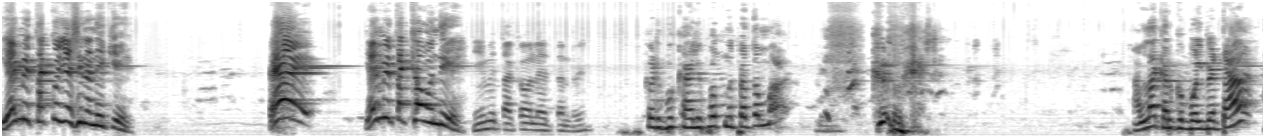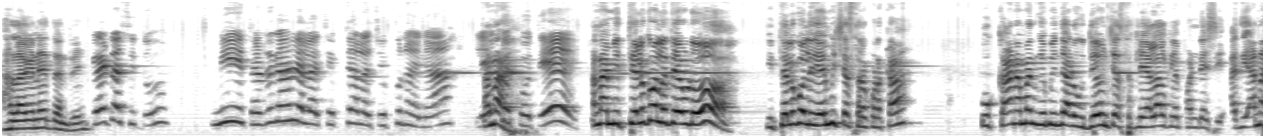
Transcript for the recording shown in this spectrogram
ఏమి తక్కువ చేసిన నీకు? ఏ ఏమి తక్కువ ఉంది? ఏమీ తక్కువ లేదు తండ్రి. కడుపు కాలిపోతుంది పెద్దమ్మ. అల్లా కరుకు బోల్ పెట్ట అలాగనే తండ్రి. బేట సిద్ధు మీ తండ్రి గారు ఎలా చెప్తే అలా చెప్పు నాయనా. అన్నా. లేకపోతే అన్న మీ తెలుగులో దేవుడు ఈ తెలుగులో ఏమి చేస్తారు కొడక? ఓ కానమంది చెప్పింది అడుగు దేవుని చేస్తారు ఎల్లాలకి పండేసి. అది అన్న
